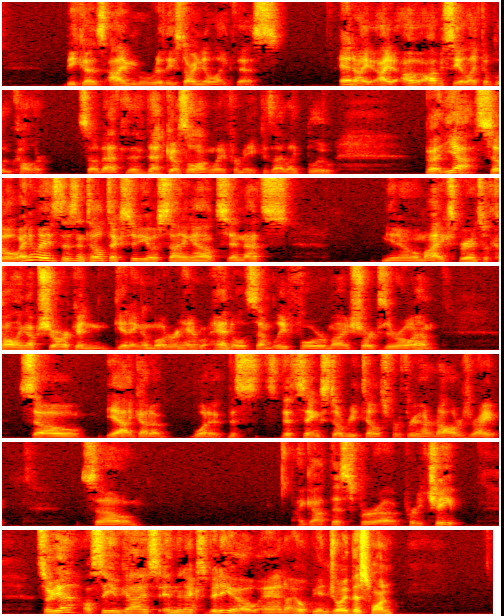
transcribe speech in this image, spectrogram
because I'm really starting to like this, and I, I obviously I like the blue color, so that that goes a long way for me because I like blue. But yeah, so anyways, this is Intellitech Studios signing out, and that's you know, my experience with calling up Shark and getting a motor and handle assembly for my Shark Zero M. So, yeah, I got a what it this this thing still retails for three hundred dollars, right? So I got this for uh, pretty cheap. So yeah, I'll see you guys in the next video, and I hope you enjoyed this one.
